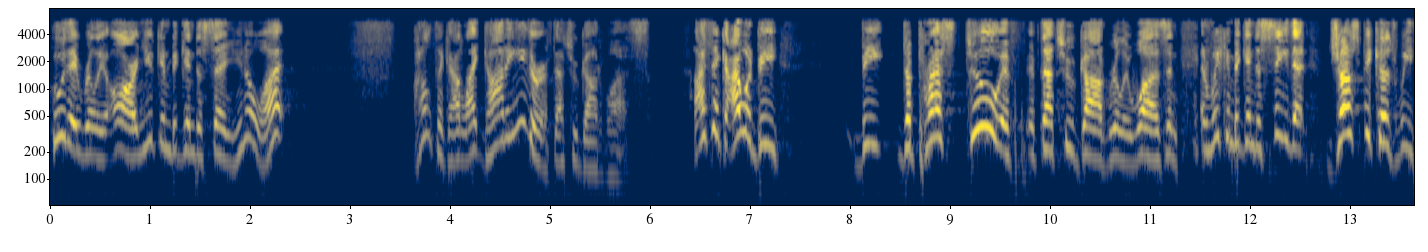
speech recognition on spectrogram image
who they really are and you can begin to say, you know what? I don't think I'd like God either if that's who God was. I think I would be be depressed too if, if that's who God really was. And, and we can begin to see that just because we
